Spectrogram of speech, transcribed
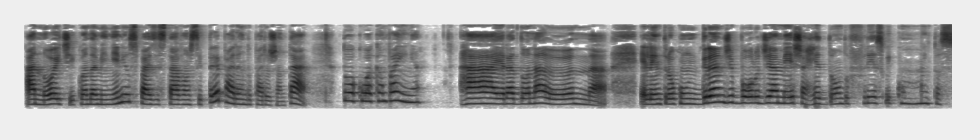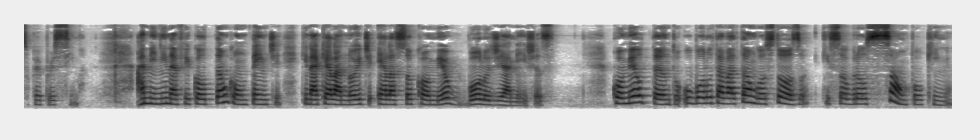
À noite, quando a menina e os pais estavam se preparando para o jantar, tocou a campainha. Ah, era a dona Ana. Ela entrou com um grande bolo de ameixa redondo, fresco e com muito açúcar por cima. A menina ficou tão contente que naquela noite ela só comeu bolo de ameixas. Comeu tanto, o bolo estava tão gostoso que sobrou só um pouquinho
